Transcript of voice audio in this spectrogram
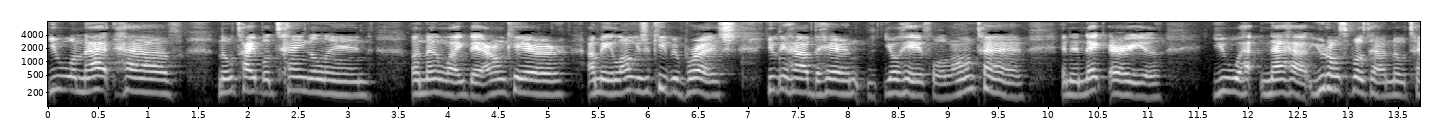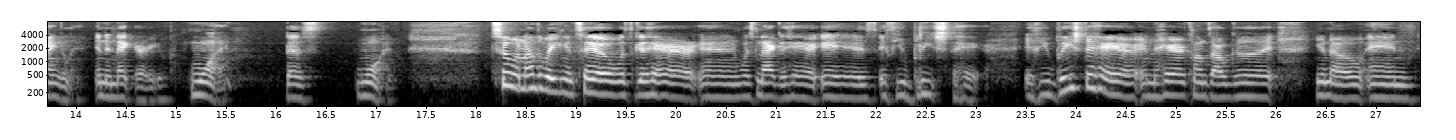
you will not have no type of tangling or nothing like that. I don't care. I mean, as long as you keep it brushed, you can have the hair in your head for a long time. In the neck area, you will not have. You don't supposed to have no tangling in the neck area. One, that's one. Two, another way you can tell what's good hair and what's not good hair is if you bleach the hair. If you bleach the hair and the hair comes out good, you know, and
